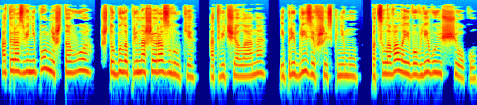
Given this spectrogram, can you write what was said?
«А ты разве не помнишь того, что было при нашей разлуке?» — отвечала она и, приблизившись к нему, поцеловала его в левую щеку.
